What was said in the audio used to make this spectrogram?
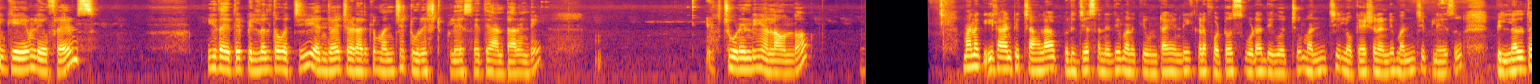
ఇంకేం లేవు ఫ్రెండ్స్. ఇదైతే పిల్లలతో వచ్చి ఎంజాయ్ చేయడానికి మంచి టూరిస్ట్ ప్లేస్ అయితే అంటారండి. చూడండి ఎలా ఉందో. మనకి ఇలాంటి చాలా బ్రిడ్జెస్ అనేది మనకి ఉంటాయండి. ఇక్కడ ఫొటోస్ కూడా దిగొచ్చు. మంచి లొకేషన్ అండి. మంచి ప్లేస్ పిల్లలతో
